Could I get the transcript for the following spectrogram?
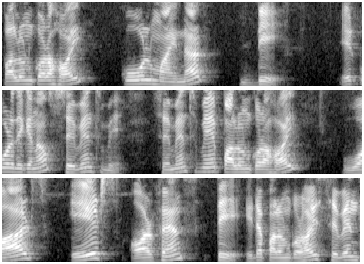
পালন করা হয় কোল মাইনার ডে এরপরে দেখে নাও সেভেন্থ মে। সেভেন্থ মে পালন করা হয় ওয়ার্ল্ডস এইডস অরফ্যান্স ডে এটা পালন করা হয় সেভেন্থ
